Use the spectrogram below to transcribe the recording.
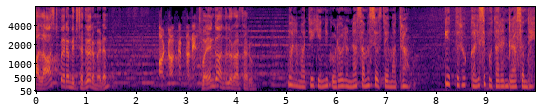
ఆ లాస్ట్ పేర మీరు చదివారా మేడం? ఆ డాక్టర్ తనే స్వయంగా అందులో రాశారు. వాళ్ళ మధ్య ఎన్ని గొడవలున్నా సమస్య వస్తే మాత్రం ఇద్దరు కలిసిపోతారని రాసింది.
